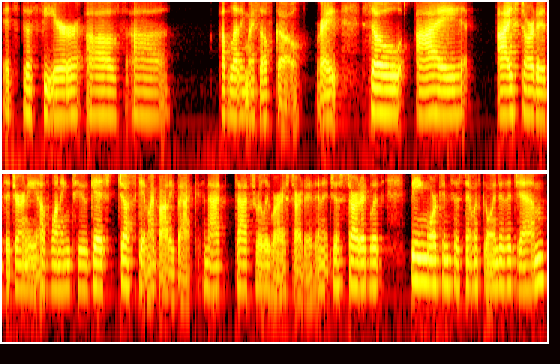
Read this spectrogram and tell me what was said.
It's the fear of uh, of letting myself go, right? So I I started the journey of wanting to get just get my body back, and that that's really where I started. And it just started with being more consistent with going to the gym,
